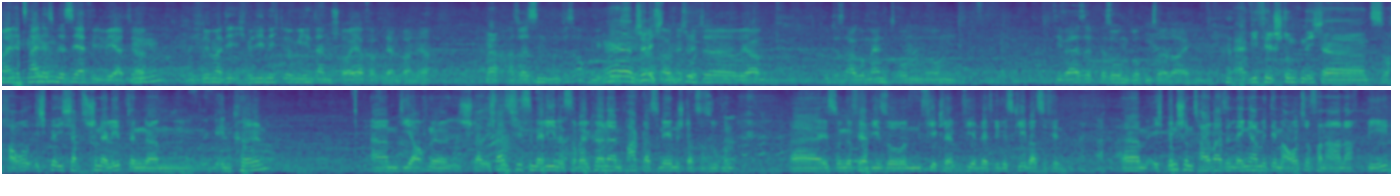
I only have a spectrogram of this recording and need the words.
Meine Zeit mhm. ist mir sehr viel wert. Ja? Mhm. Ich, will mal die, ich will die nicht irgendwie hinter einem Steuer verplempern. Ja? ja. Also das ist, ein, das ist auch ein wichtiges ja, Thema. Das ist auch ein gute, ja, gutes Argument, um, um diverse Personengruppen zu erreichen. Äh, wie viele Stunden ich äh, zu Hause, ich, ich habe es schon erlebt in, ähm, in Köln, ähm, die auch eine Stadt, ich weiß nicht, wie es in Berlin ist, aber in Köln einen Parkplatz in der Innenstadt zu suchen, ja. Äh, ist ungefähr wie so ein vier, vierblättriges Kleber zu finden. Ähm, ich bin schon teilweise länger mit dem Auto von A nach B,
